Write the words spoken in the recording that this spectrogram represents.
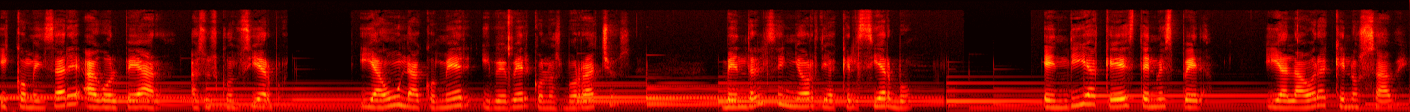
y comenzare a golpear a sus consiervos, y aún a comer y beber con los borrachos, vendrá el Señor de aquel siervo en día que éste no espera y a la hora que no sabe,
